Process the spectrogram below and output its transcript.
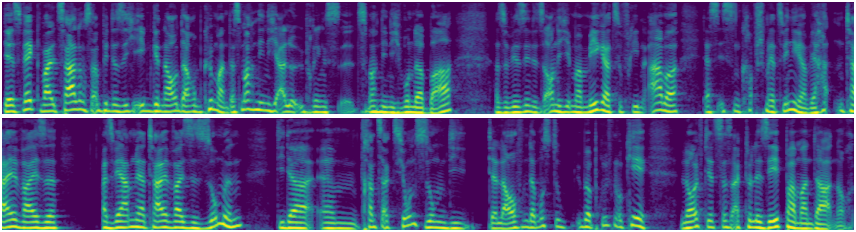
Der ist weg, weil Zahlungsanbieter sich eben genau darum kümmern. Das machen die nicht alle übrigens, äh, das machen die nicht wunderbar. Also wir sind jetzt auch nicht immer mega zufrieden, aber das ist ein Kopfschmerz weniger. Wir hatten teilweise also wir haben ja teilweise Summen, die da, ähm, Transaktionssummen, die da laufen. Da musst du überprüfen, okay, läuft jetzt das aktuelle SEPA-Mandat noch?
